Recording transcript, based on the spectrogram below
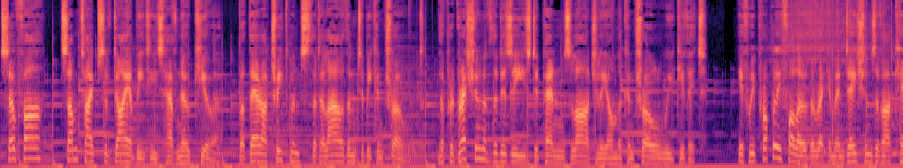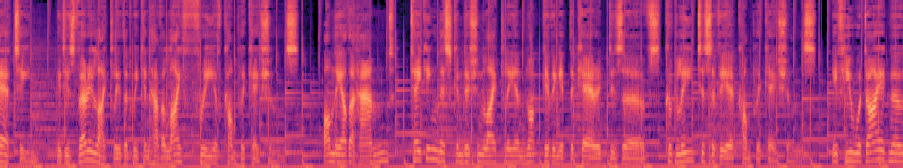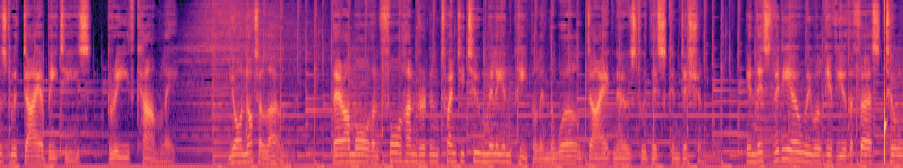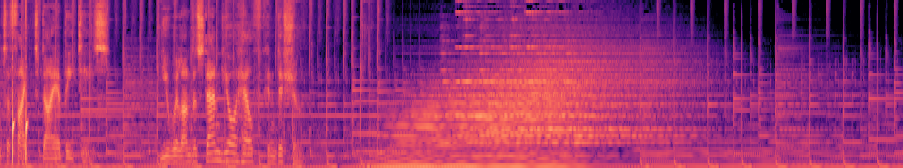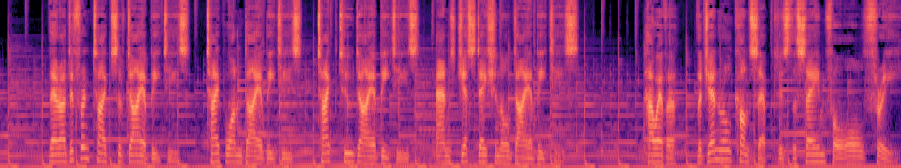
So far, some types of diabetes have no cure, but there are treatments that allow them to be controlled. The progression of the disease depends largely on the control we give it. If we properly follow the recommendations of our care team, it is very likely that we can have a life free of complications. On the other hand, taking this condition lightly and not giving it the care it deserves could lead to severe complications. If you were diagnosed with diabetes, breathe calmly. You're not alone. There are more than 422 million people in the world diagnosed with this condition. In this video we will give you the first tool to fight diabetes. You will understand your health condition, There are different types of diabetes, type 1 diabetes, type 2 diabetes, and gestational diabetes. However, the general concept is the same for all three.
